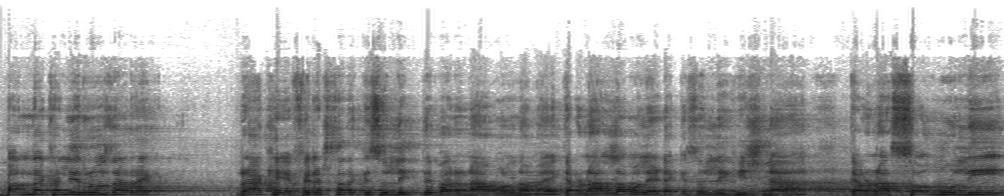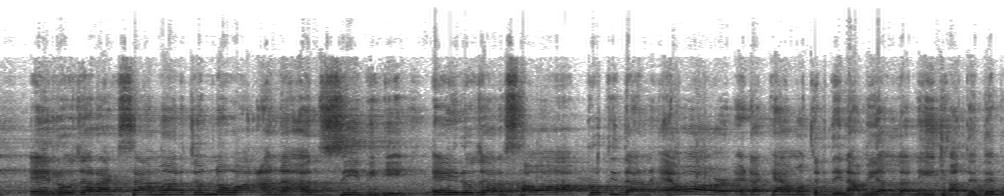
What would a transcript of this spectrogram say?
বান্দা খালি রোজা রাখ- ফেরেশতারা কিছু লিখতে পারে না আমল নামায়। কারণ আল্লাহ বলে, এটা কিছু লিখিস না। কারণ আসৌমুলি এই রোজা রাখছে আমার জন্য, ওয়া আনা আজজিবিহি এই রোজার সওয়াব, প্রতিদান অ্যাওয়ার্ড এটা কিয়ামতের দিন আমি আল্লাহ নিজ হাতে দেব।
